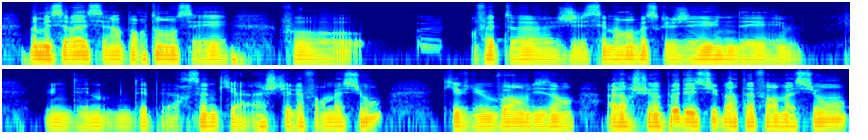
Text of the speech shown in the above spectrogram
non, mais c'est vrai, c'est important. C'est faut. En fait, euh, c'est marrant parce que j'ai une des une des, des personnes qui a acheté la formation qui est venue me voir en me disant alors je suis un peu déçu par ta formation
